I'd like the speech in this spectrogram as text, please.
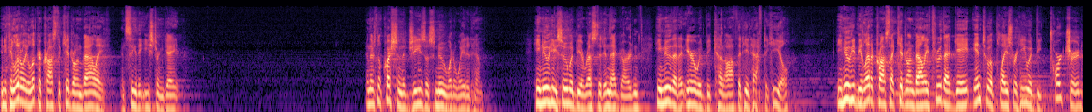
And you can literally look across the Kidron Valley and see the eastern gate. And there's no question that Jesus knew what awaited him. He knew he soon would be arrested in that garden. He knew that an ear would be cut off that he'd have to heal. He knew he'd be led across that Kidron Valley through that gate into a place where he would be tortured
